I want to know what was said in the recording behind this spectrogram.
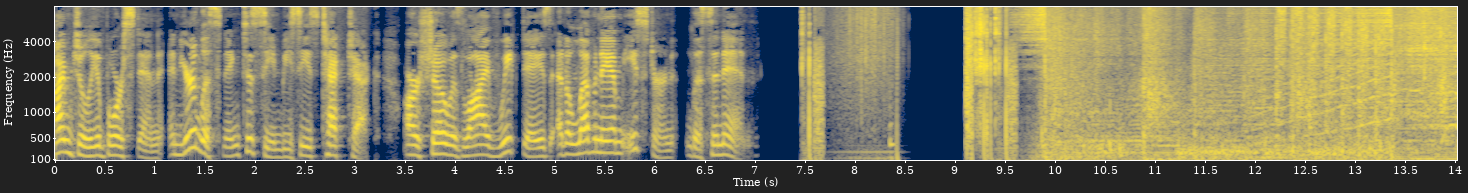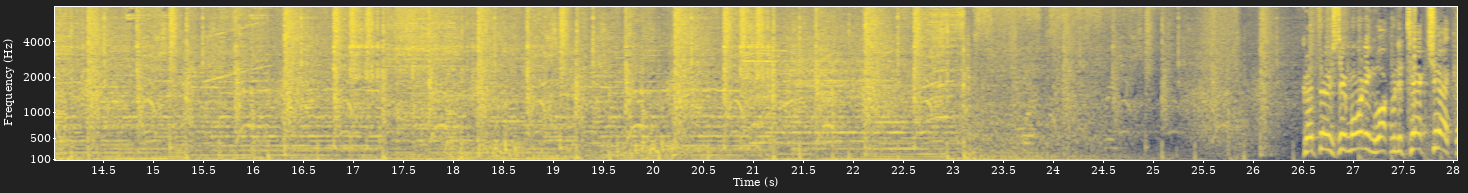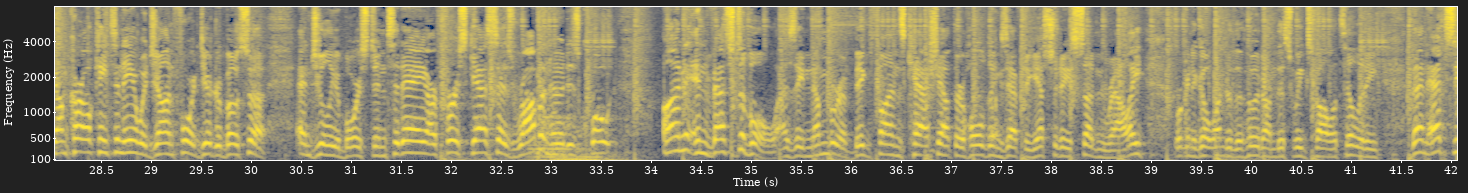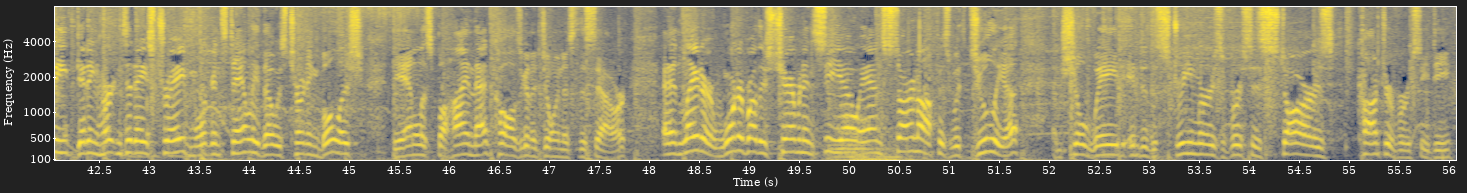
I'm Julia Boorstin, and you're listening to CNBC's Tech Check. Our show is live weekdays at 11 a.m. Eastern. Listen in. Good Thursday morning. Welcome to Tech Check. I'm Carl Quintanilla with John Fort, Deirdre Bosa, and Julia Boorstin. Today, our first guest says Robinhood is, quote, uninvestable as a number of big funds cash out their holdings after yesterday's sudden rally. We're going to go under the hood on this week's volatility. Then Etsy getting hurt in today's trade. Morgan Stanley, though, is turning bullish. The analyst behind that call is going to join us this hour. And later, Warner Brothers chairman and CEO Ann Sarnoff is with Julia, and she'll wade into the streamers versus stars controversy, Dee.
